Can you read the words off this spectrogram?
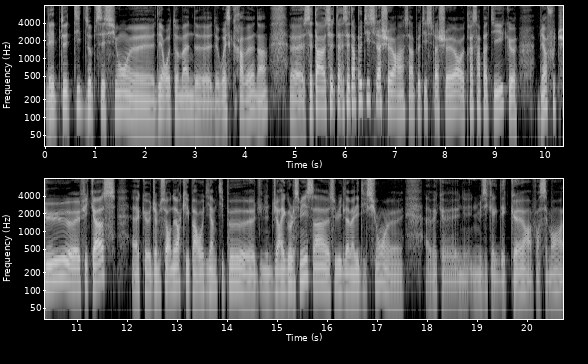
les petites obsessions euh, de, de, Wes Craven. Hein. c'est un, petit slasher, hein. c'est un petit slasher très sympathique, bien foutu, efficace, avec James Horner qui parodie un petit peu Jerry Goldsmith, celui de la malédiction avec euh, une, musique avec des chœurs, hein, forcément. Euh,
